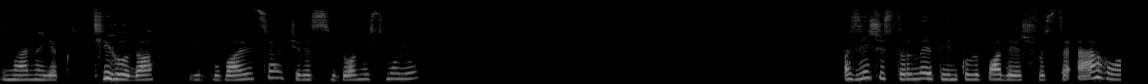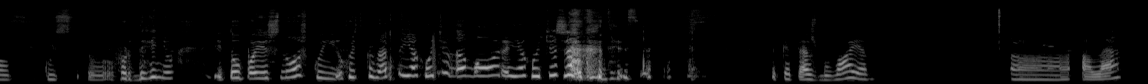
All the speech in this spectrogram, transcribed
мене як тіло да, відбуваються, через свідомість мою. А з іншої сторони, ти інколи падаєш в ось це его, в якусь е, гординю, і топаєш ножку, і хочеш сказати, я хочу на море, я хочу ще кудись. Таке теж буває. Але,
